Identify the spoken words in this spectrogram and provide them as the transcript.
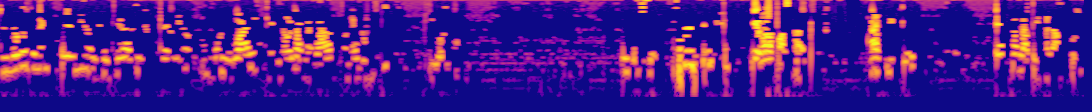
Y luego tenéis premio, el que quiera tener premio muy guay, que no la va a poner un y bueno. ¿Qué va a pasar? Así que, esta es la primera foto.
